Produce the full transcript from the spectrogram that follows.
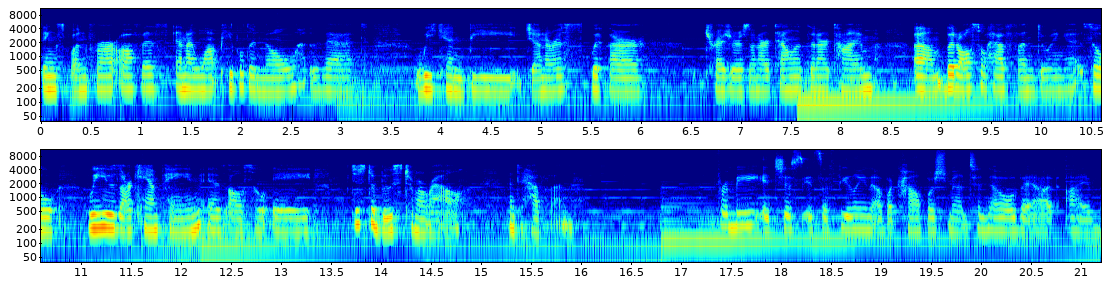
things fun for our office and I want people to know that we can be generous with our treasures and our talents and our time, um, but also have fun doing it. So we use our campaign as also a just a boost to morale and to have fun. For me, it's just, it's a feeling of accomplishment to know that I'm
